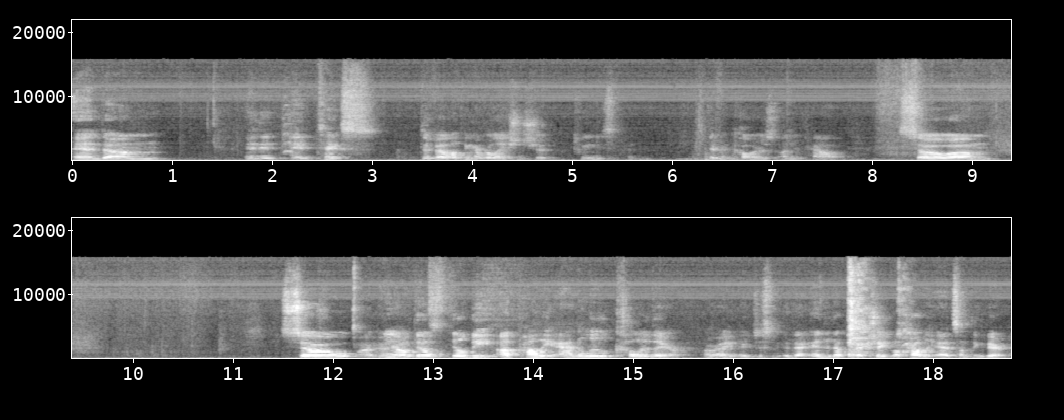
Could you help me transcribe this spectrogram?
And, um, and it, it takes developing a relationship between these different colors on your palette. So, um, so, uh, you know, they'll, there'll be, I'll probably add a little color there, all right? I just, that ended up that shape, I'll probably add something there.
